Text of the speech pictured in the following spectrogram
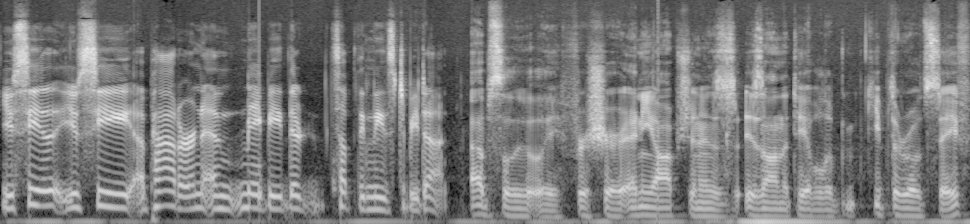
you see a, you see a pattern, and maybe there something needs to be done. absolutely, for sure, any option is is on the table to keep the road safe.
